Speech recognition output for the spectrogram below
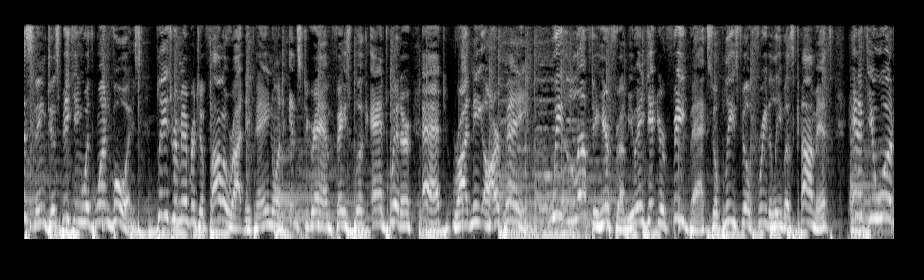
listening to Speaking with One Voice. Please remember to follow Rodney Payne on Instagram, Facebook, and Twitter at Rodney R. Payne. We'd love to hear from you and get your feedback, so please feel free to leave us comments. And if you would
